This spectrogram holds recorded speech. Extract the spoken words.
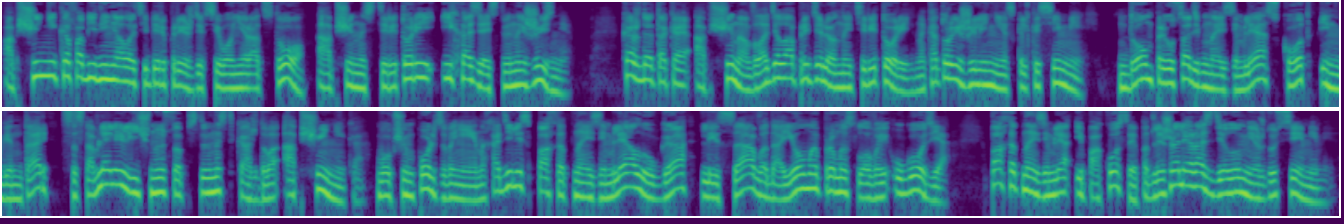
Общинников объединяло теперь прежде всего не родство, а общинность территории и хозяйственной жизни. Каждая такая община владела определенной территорией, на которой жили несколько семей. Дом, приусадебная земля, скот, инвентарь составляли личную собственность каждого общинника. В общем пользовании находились пахотная земля, луга, леса, водоемы, промысловые угодья. Пахотная земля и покосы подлежали разделу между семьями.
